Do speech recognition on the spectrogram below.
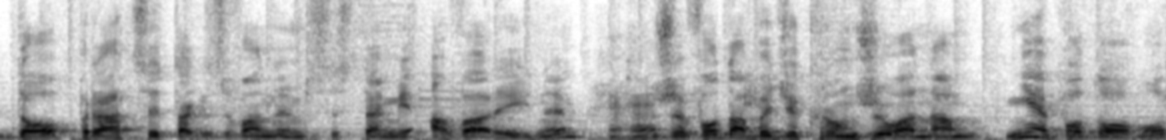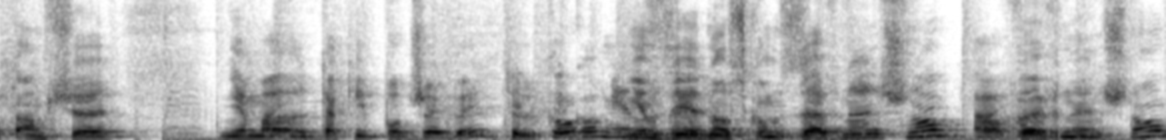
do pracy tak zwanym systemie awaryjnym, że woda będzie krążyła nam nie po domu, tam się nie ma takiej potrzeby, tylko, Tylko między... między- jednostką zewnętrzną a wewnętrzną,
